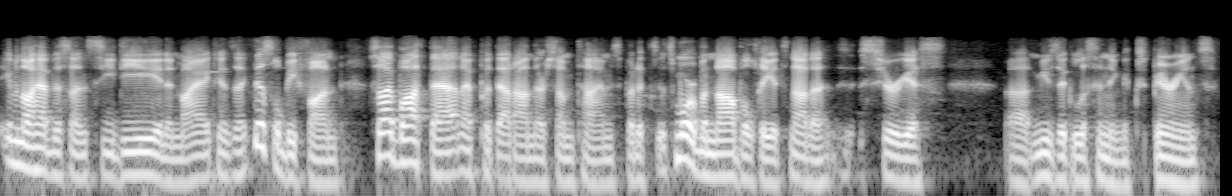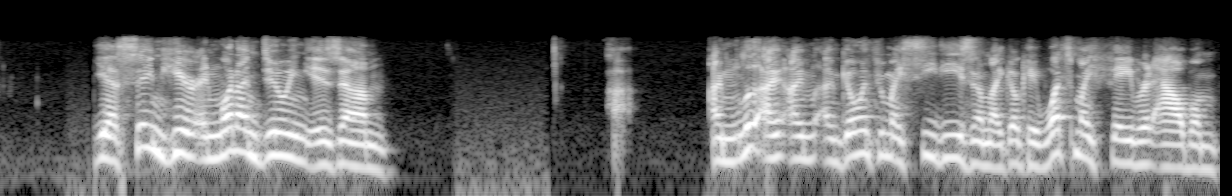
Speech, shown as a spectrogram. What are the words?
even though I have this on CD and in my iTunes, like this will be fun. So I bought that and I put that on there sometimes, but it's it's more of a novelty. It's not a serious uh, music listening experience. Yeah, same here. And what I'm doing is um, I- I'm I, I'm I'm going through my CDs and I'm like, okay, what's my favorite album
